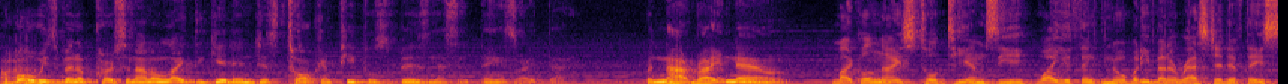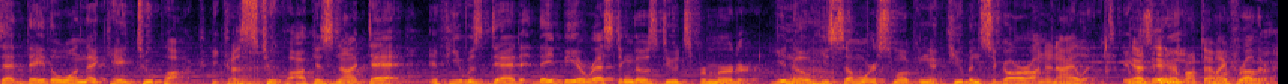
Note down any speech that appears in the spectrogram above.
I've always been a person, I don't like to get in just talking people's business and things like that. But not right now. Michael Nice told TMZ why you think nobody been arrested if they said they the one that killed Tupac. Because Tupac is not dead. If he was dead, they'd be arresting those dudes for murder. You know, he's somewhere smoking a Cuban cigar on an island. It Yeah, was me, about that my before. brother,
